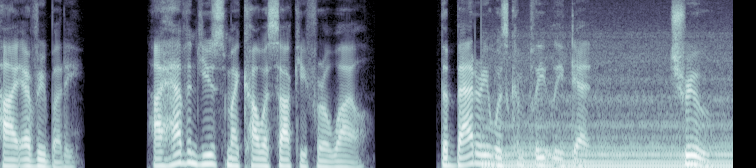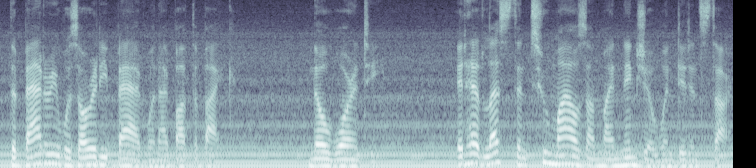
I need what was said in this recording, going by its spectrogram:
Hi everybody. I haven't used my Kawasaki for a while. The battery was completely dead. True, the battery was already bad when I bought the bike. No warranty. It had less than 2 miles on my Ninja when it didn't start.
